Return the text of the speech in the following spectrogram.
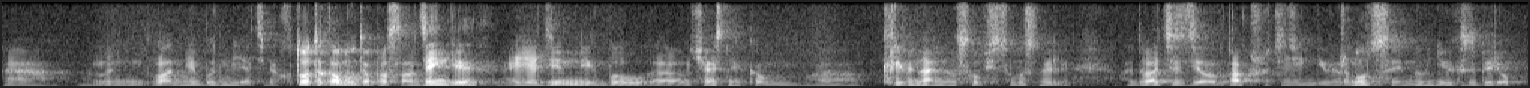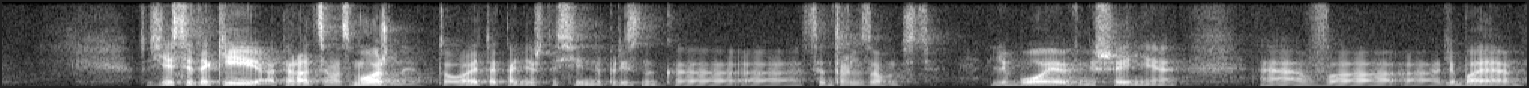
а, ну, ладно, не будем я тебе. Кто-то кому-то послал деньги, и один из них был а, участником а, криминального сообщества в Уснеле. А давайте сделаем так, что эти деньги вернутся, и мы у них заберем. То есть если такие операции возможны, то это, конечно, сильный признак а, централизованности. Любое вмешение в любая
